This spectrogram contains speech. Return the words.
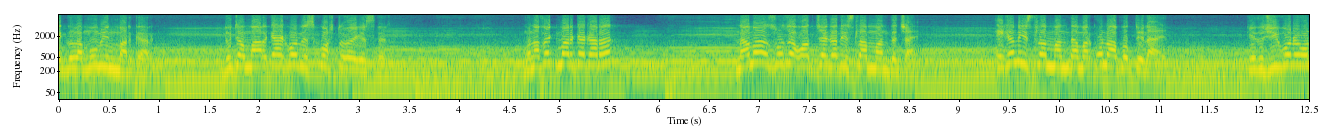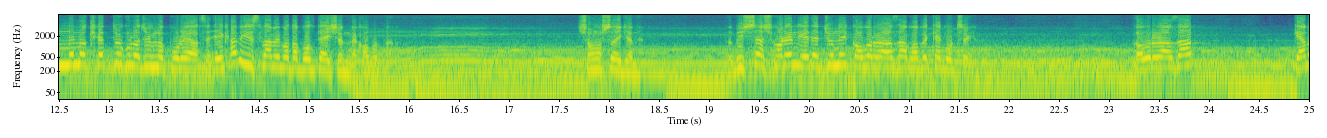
একগুলা মুমিন মার্কার দুটো মার্কা এখন স্পষ্ট হয়ে গেছে। মোনাফেক মার্কা কারা? নামাজ, রোজা, হজ জায়গাতে ইসলাম মানতে চায়। এখানে ইসলাম মানতে আমার কোনো আপত্তি নাই। কিন্তু জীবনের অন্যান্য ক্ষেত্রগুলো যেগুলো পড়ে আছে, এখানে ইসলামের কথা বলতে আইসেন না, খবরদার। সমস্যা এখানে। বিশ্বাস করেন, এদের জন্যই কবরের আজাব অপেক্ষা করছে। কবরের আজাব কেন?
